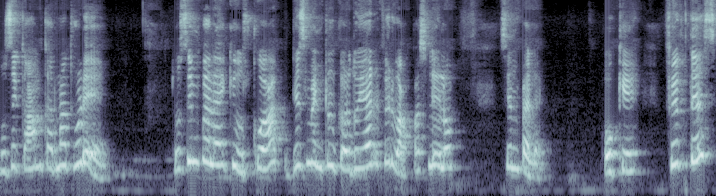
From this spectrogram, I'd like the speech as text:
तो उसे काम करना थोड़े है। तो सिंपल है कि उसको आप डिसमेंटल कर दो, यार, फिर वापस ले लो। सिंपल है। ओके फिफ्थ इज़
